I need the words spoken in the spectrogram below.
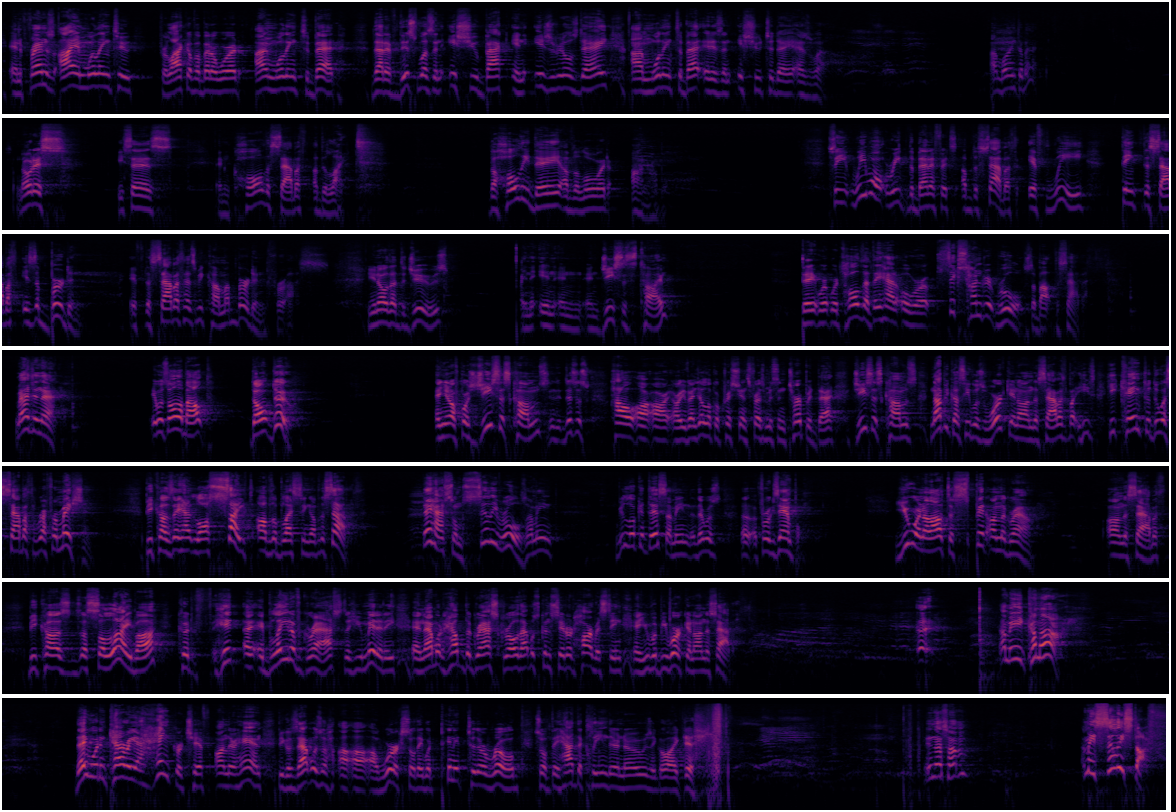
And friends, I am willing to, for lack of a better word, I'm willing to bet that if this was an issue back in Israel's day, I'm willing to bet it is an issue today as well. I'm willing to bet. So notice he says, and call the Sabbath a delight, the holy day of the Lord honorable. See, we won't reap the benefits of the Sabbath if we think the Sabbath is a burden, if the Sabbath has become a burden for us. You know that the Jews in, in, in, in Jesus' time, they were, were told that they had over 600 rules about the Sabbath. Imagine that. It was all about don't do. And you know, of course, Jesus comes, this is how our, our, our, evangelical Christians first misinterpret that. Jesus comes not because he was working on the Sabbath, but he's, he came to do a Sabbath reformation because they had lost sight of the blessing of the Sabbath. They had some silly rules. I mean, if you look at this, I mean, there was, uh, for example, you weren't allowed to spit on the ground on the Sabbath because the saliva could hit a, blade of grass, the humidity, and that would help the grass grow. That was considered harvesting, and you would be working on the Sabbath. Uh, I mean, come on. They wouldn't carry a handkerchief on their hand because that was a, a, a work, so they would pin it to their robe. So if they had to clean their nose, they go like this. Isn't that something? I mean, silly stuff.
